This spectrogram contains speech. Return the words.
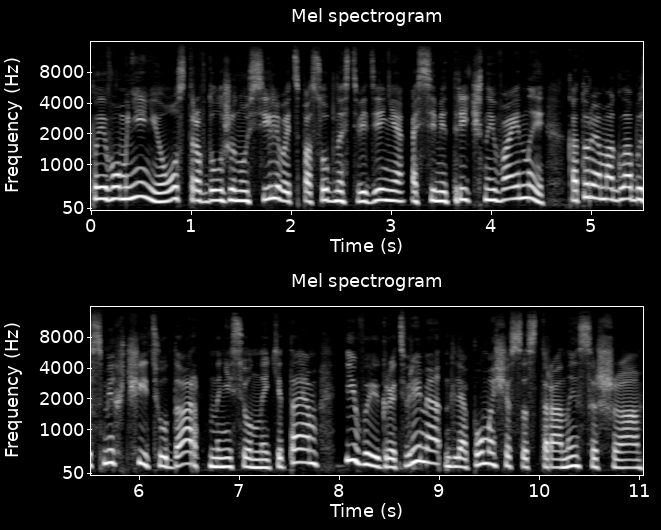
По его мнению, остров должен усиливать способность ведения асимметричной войны, которая могла бы смягчить удар, нанесенный Китаем, и выиграть время для помощи со стороны США.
